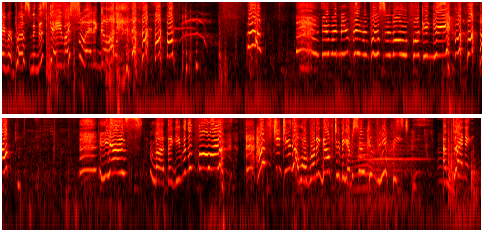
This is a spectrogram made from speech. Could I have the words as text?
Favorite person in this game, I swear to God! You're my new favorite person in the whole fucking game! yes! Matt, thank you for the follow! How did you do that while running after me? I'm so confused! I'm threatening-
